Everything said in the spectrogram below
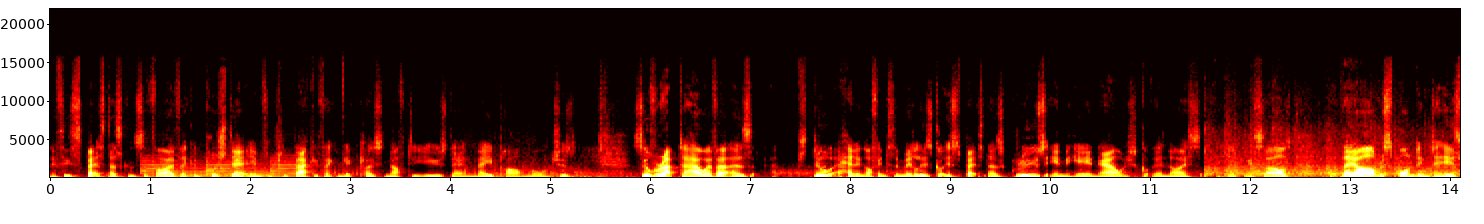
if these Spetsnaz can survive, they can push their infantry back if they can get close enough to use their napalm launchers. Silver Raptor, however, has still heading off into the middle. He's got his Spetsnaz Gruz in here now, which has got their nice heat missiles. But they are responding to his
